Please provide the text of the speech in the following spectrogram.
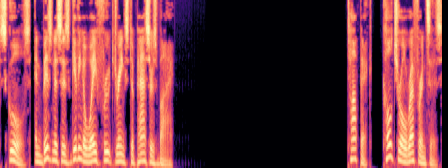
schools, and businesses giving away fruit drinks to passers-by. Cultural references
